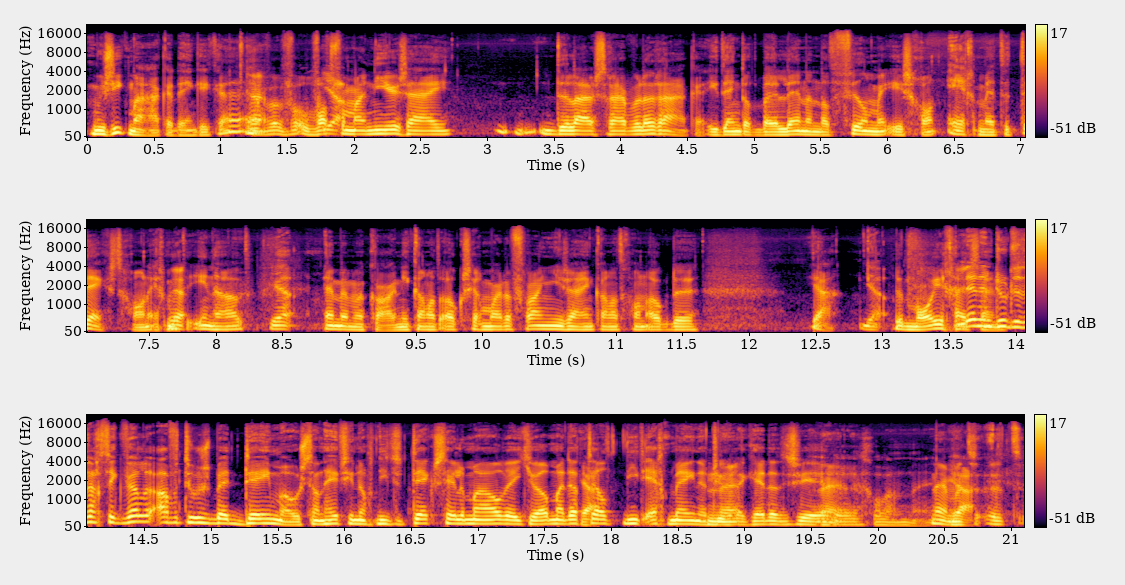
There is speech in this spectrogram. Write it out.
muziek maken, denk ik. Hè? En op wat Ja. voor manier zij de luisteraar willen raken. Ik denk dat bij Lennon dat veel meer is gewoon echt met de tekst. Gewoon echt met Ja. de inhoud. Ja, En bij McCartney kan het ook zeg maar de franje zijn. Kan het gewoon ook de, ja, ja. de mooiigheid Lennon zijn. doet het, dacht ik, wel af en toe eens bij demo's. Dan heeft hij nog niet de tekst helemaal, weet je wel. Maar dat Ja. telt niet echt mee natuurlijk. Hè? Dat is weer Nee. eh, gewoon... eh, Nee, maar Ja. het, het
